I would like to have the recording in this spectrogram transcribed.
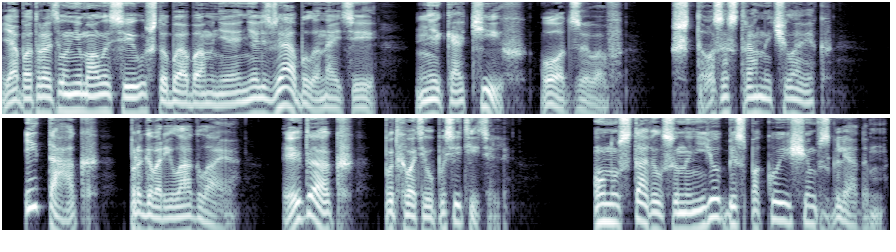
Я потратил немало сил, чтобы обо мне нельзя было найти никаких отзывов. Что за странный человек?» «Итак», — проговорила Аглая. «Итак», — подхватил посетитель. Он уставился на нее беспокоящим взглядом.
